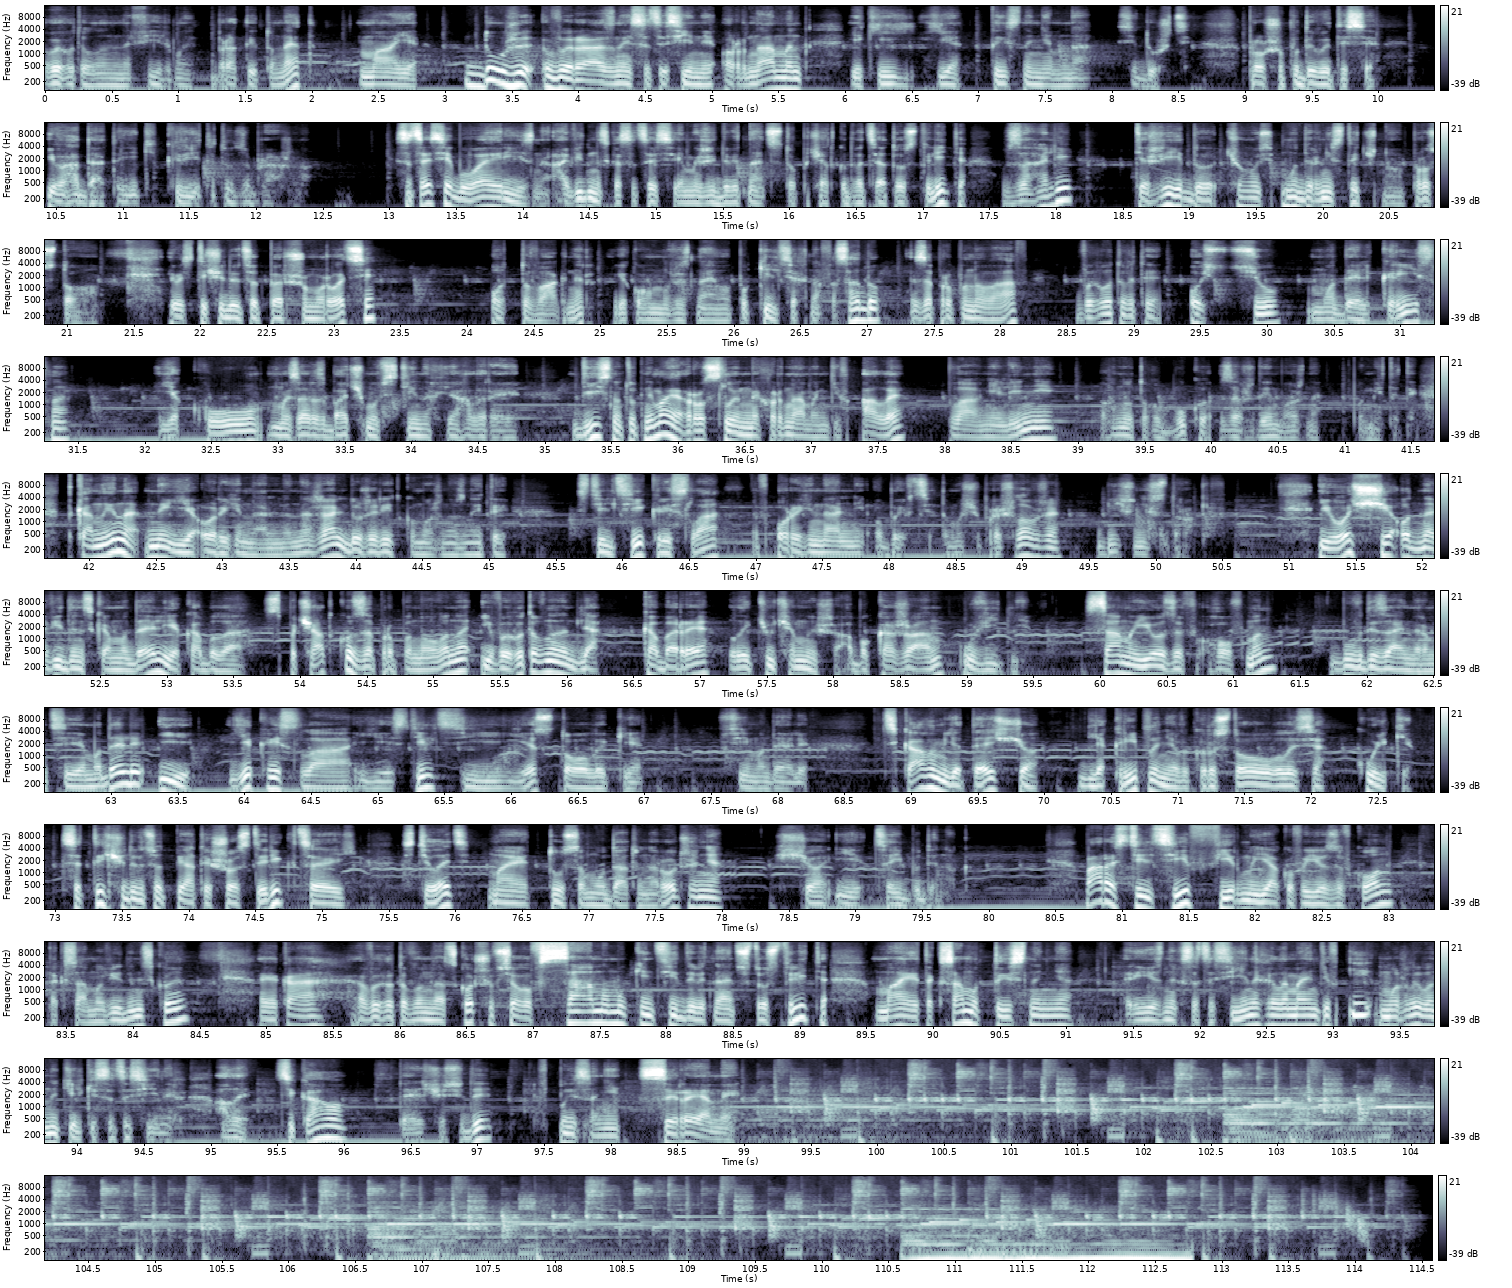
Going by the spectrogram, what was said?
виготовлена фірми Брати Тонет, має дуже виразний сецесійний орнамент, який є тисненням на сідушці. Прошу подивитися і вгадати, які квіти тут зображено. Сецесія буває різна, а відницька сецесія межі 19-го, початку 20-го століття взагалі тяжіє до чогось модерністичного, простого. І ось в 1901 році Отто Вагнер, якого ми вже знаємо по кільцях на фасаду, запропонував виготовити ось цю модель крісла, яку ми зараз бачимо в стінах галереї. Дійсно, тут немає рослинних орнаментів, але плавні лінії гнутого буку завжди можна помітити. Тканина не є оригінальна. На жаль, дуже рідко можна знайти стільці, крісла в оригінальній обивці, тому що пройшло вже більше ніж 100 років. І ось ще одна віденська модель, яка була спочатку запропонована і виготовлена для кабаре Летюча миша або кажан у відні. Саме Йозеф Гофман був дизайнером цієї моделі, і є крісла, є стільці, є столики в цій моделі. Цікавим є те, що для кріплення використовувалися кульки. Це 1905-6 рік. Цей стілець має ту саму дату народження, що і цей будинок. Пара стільців фірми Яков і Йозеф Кон, так само віденської, яка виготовлена скорше всього в самому кінці 19 століття, має так само тиснення різних сецесійних елементів і, можливо, не тільки сецесійних. Але цікаво те, що сюди вписані сирени,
